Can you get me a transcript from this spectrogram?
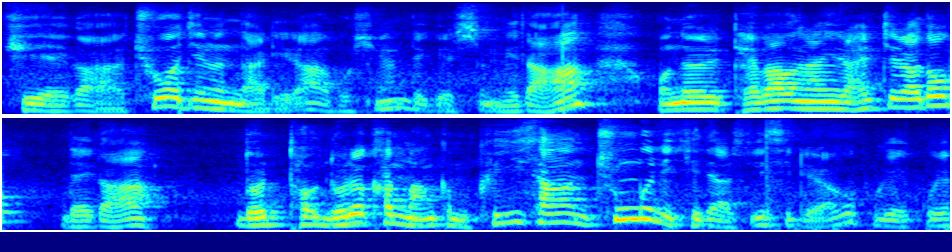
기회가 주어지는 날이라 보시면 되겠습니다. 오늘 대박은 아니라 할지라도 내가 노, 더 노력한 만큼 그 이상은 충분히 기대할 수 있으리라고 보겠고요.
